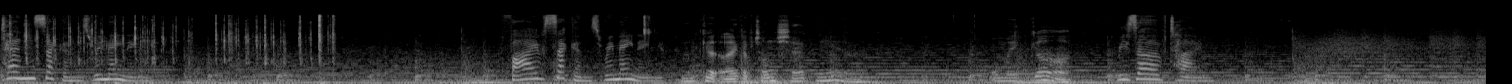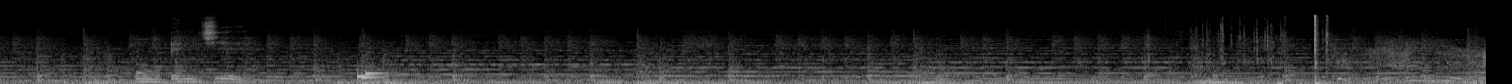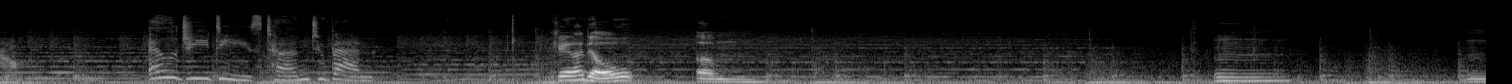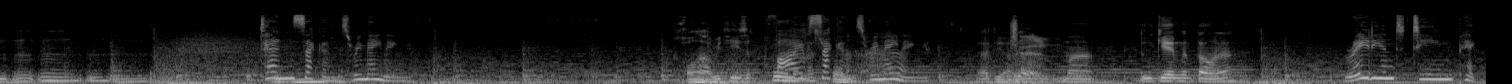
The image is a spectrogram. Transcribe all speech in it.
Ten seconds remaining. Five seconds remaining. มันเกิดอะไรกับช่องแชทเนี่ย โอ้ my god Reserve time. OMG LGD's turn to ban. โอเคนะเดี๋ยว เอ่มอืม seconds remaining. ขอหาวิธีสักครู่นะ Five ครับผม seconds remaining. แล้วเดี๋ยวเรามาดูเกมกันต่อนะ Radiant team pick.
